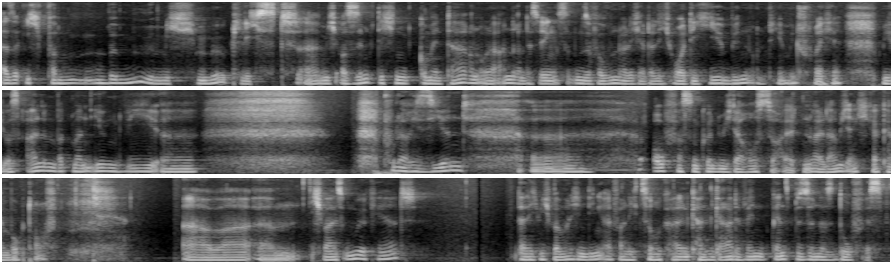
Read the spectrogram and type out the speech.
also ich bemühe mich möglichst, äh, mich aus sämtlichen Kommentaren oder anderen, deswegen ist es umso verwunderlicher, dass ich heute hier bin und hier mitspreche, mich aus allem, was man irgendwie äh, polarisierend äh, auffassen könnte, mich da rauszuhalten, weil da habe ich eigentlich gar keinen Bock drauf. Aber ähm, ich weiß umgekehrt, dass ich mich bei manchen Dingen einfach nicht zurückhalten kann, gerade wenn ganz besonders doof ist.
